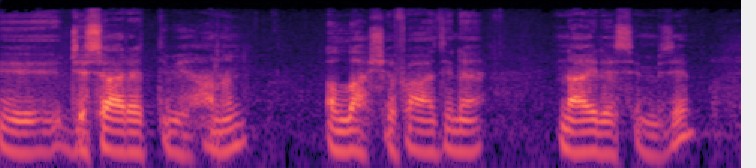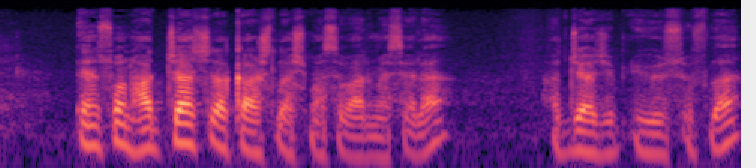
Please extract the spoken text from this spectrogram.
e, cesaretli bir hanım. Allah şefaatine nail etsin bizi. En son Haccac'la karşılaşması var mesela. Haccac İbni Yusuf'la.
